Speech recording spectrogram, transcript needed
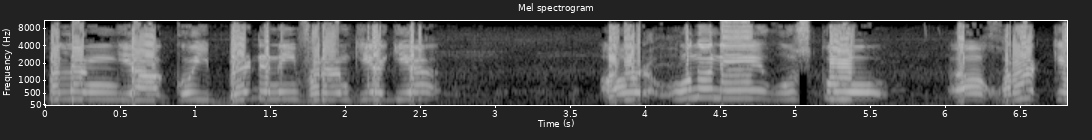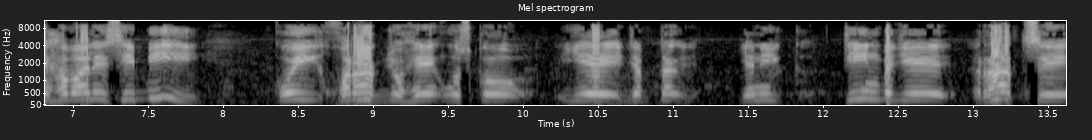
پلنگ یا کوئی بیڈ نہیں فراہم کیا گیا۔ اور انہوں نے اس کو خوراک کے حوالے سے بھی کوئی خوراک جو ہے، اس کو یہ جب تک یعنی تین بجے رات سے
